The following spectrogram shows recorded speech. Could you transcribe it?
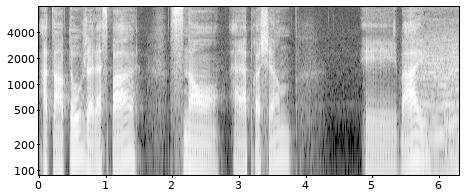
à tantôt, je l'espère. Sinon, à la prochaine. Et bye!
